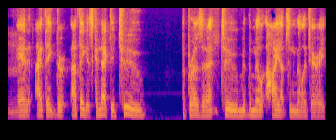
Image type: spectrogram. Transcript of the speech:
Mm. And I think there, I think it's connected to the president to the mil- high ups in the military.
